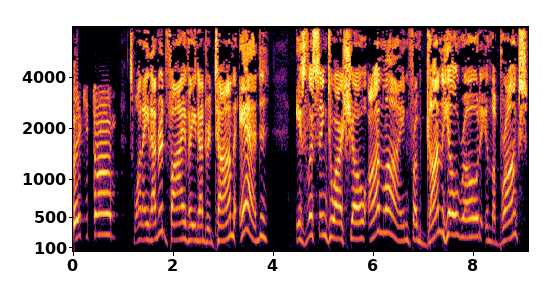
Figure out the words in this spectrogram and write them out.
Thank you, Tom. It's 1-800-5800-TOM. Ed is listening to our show online from Gun Hill Road in the Bronx.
